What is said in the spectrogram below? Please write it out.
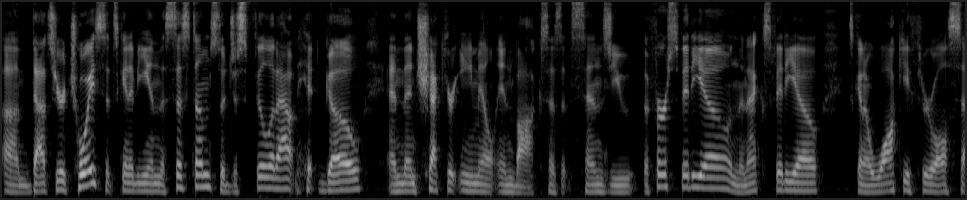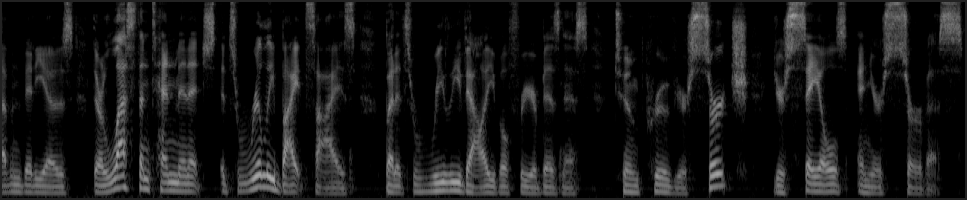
Um, that's your choice. It's going to be in the system. So just fill it out, hit go, and then check your email inbox as it sends you the first video and the next video. It's going to walk you through all seven videos. They're less than 10 minutes. It's really bite size, but it's really valuable for your business to improve your search, your sales, and your service.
